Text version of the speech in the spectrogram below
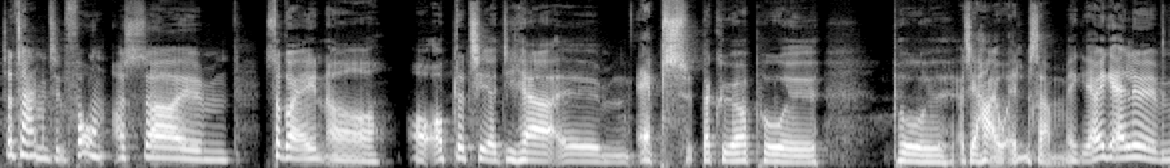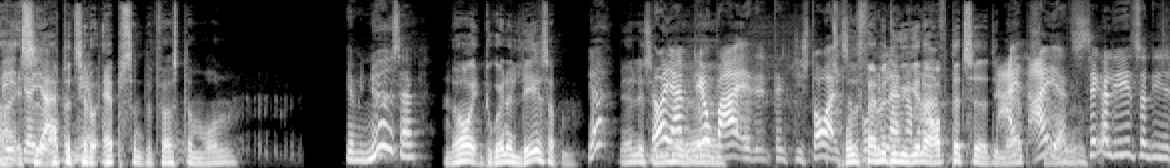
Så tager jeg min telefon, og så, øh, så går jeg ind og, og opdaterer de her øh, apps, der kører på... Øh, på, øh, altså jeg har jo alle sammen, ikke? Jeg er jo ikke alle medier, Ej, så jeg opdaterer du apps som det første om morgenen? Ja, min nyhedsapp. Nå, du går ind og læser dem? Ja. Jeg læser Nå, ja, men det er jo bare, at de står altså troede fandme, du gik ind og opdaterede dine nej, apps. Nej, nej, jeg er sikkert lige, så de...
